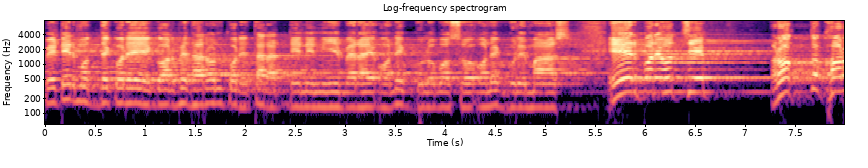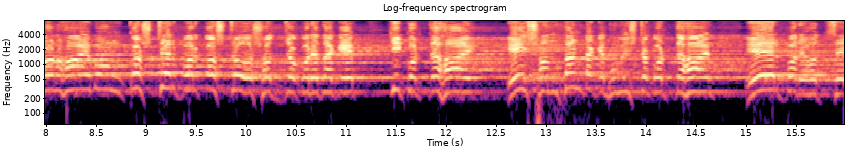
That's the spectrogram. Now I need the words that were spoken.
পেটের মধ্যে করে গর্ভে ধারণ করে তারা টেনে নিয়ে বেড়ায় অনেকগুলো বছর, অনেকগুলো মাস। এরপরে হচ্ছে রক্তক্ষরণ হয় এবং কষ্টের পর কষ্ট সহ্য করে তাকে কি করতে হয়? এই সন্তানটাকে ভূমিষ্ঠ করতে হয়। এরপরে হচ্ছে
